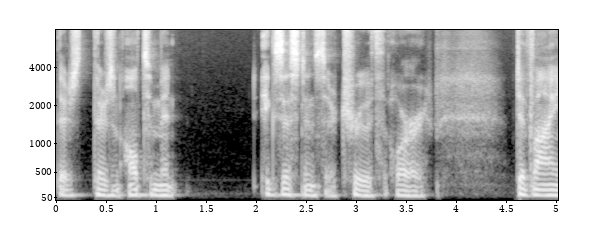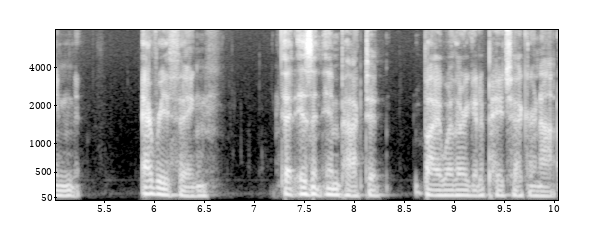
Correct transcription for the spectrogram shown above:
There's there's an ultimate existence or truth or divine everything that isn't impacted by whether I get a paycheck or not,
